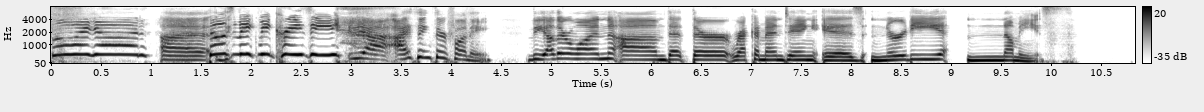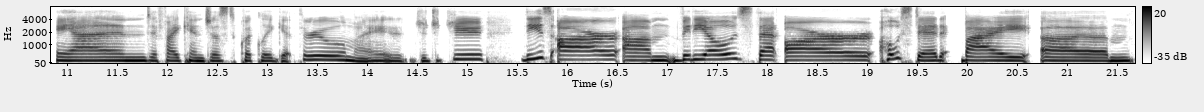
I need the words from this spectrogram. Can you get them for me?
my God. Those make me crazy. yeah, I think they're funny. The other one um, that they're recommending is Nerdy Nummies. And if I can just quickly get through my, these are um, videos that are hosted by, um,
